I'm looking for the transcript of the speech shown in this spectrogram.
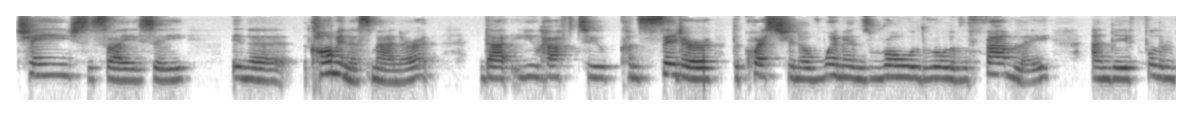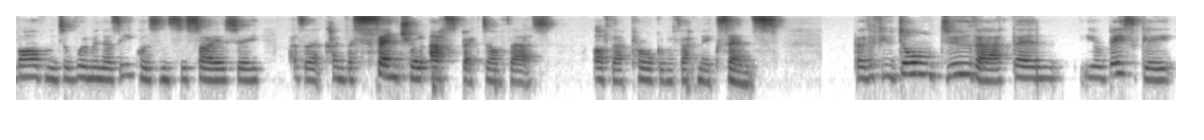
change society in a communist manner, that you have to consider the question of women's role, the role of the family, and the full involvement of women as equals in society as a kind of a central aspect of that of that program, if that makes sense. That if you don't do that, then you're basically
